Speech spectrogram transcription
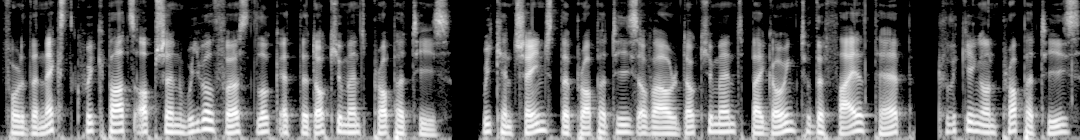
For the next quick parts option we will first look at the document properties. We can change the properties of our document by going to the File tab, clicking on Properties,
